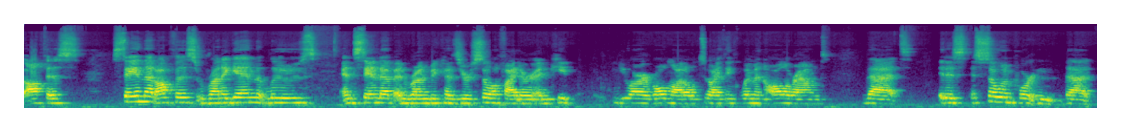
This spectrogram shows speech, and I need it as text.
office, stay in that office, run again, lose, and stand up and run because you're still a fighter and keep, you are a role model to, I think, women all around that it is, is so important that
